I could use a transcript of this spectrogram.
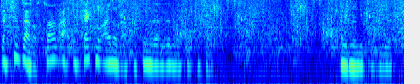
das könnte sein. Auf 82, vielleicht nur 81. Bin mir da nicht ganz sicher. Habe ich noch nie probiert.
